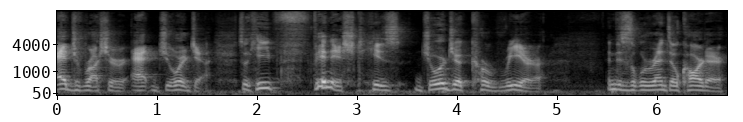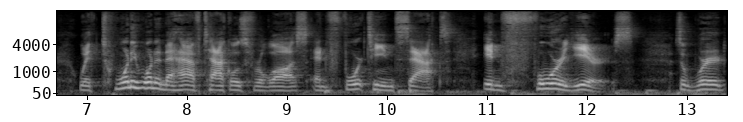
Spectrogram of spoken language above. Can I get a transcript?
edge rusher at Georgia. So he finished his Georgia career and this is Lorenzo Carter with 21 and a half tackles for loss and 14 sacks in 4 years. So we're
